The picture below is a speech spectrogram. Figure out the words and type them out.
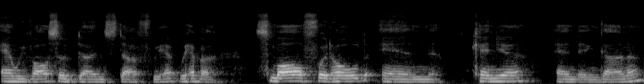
and we've also done stuff. We have we have a small foothold in Kenya and in Ghana.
